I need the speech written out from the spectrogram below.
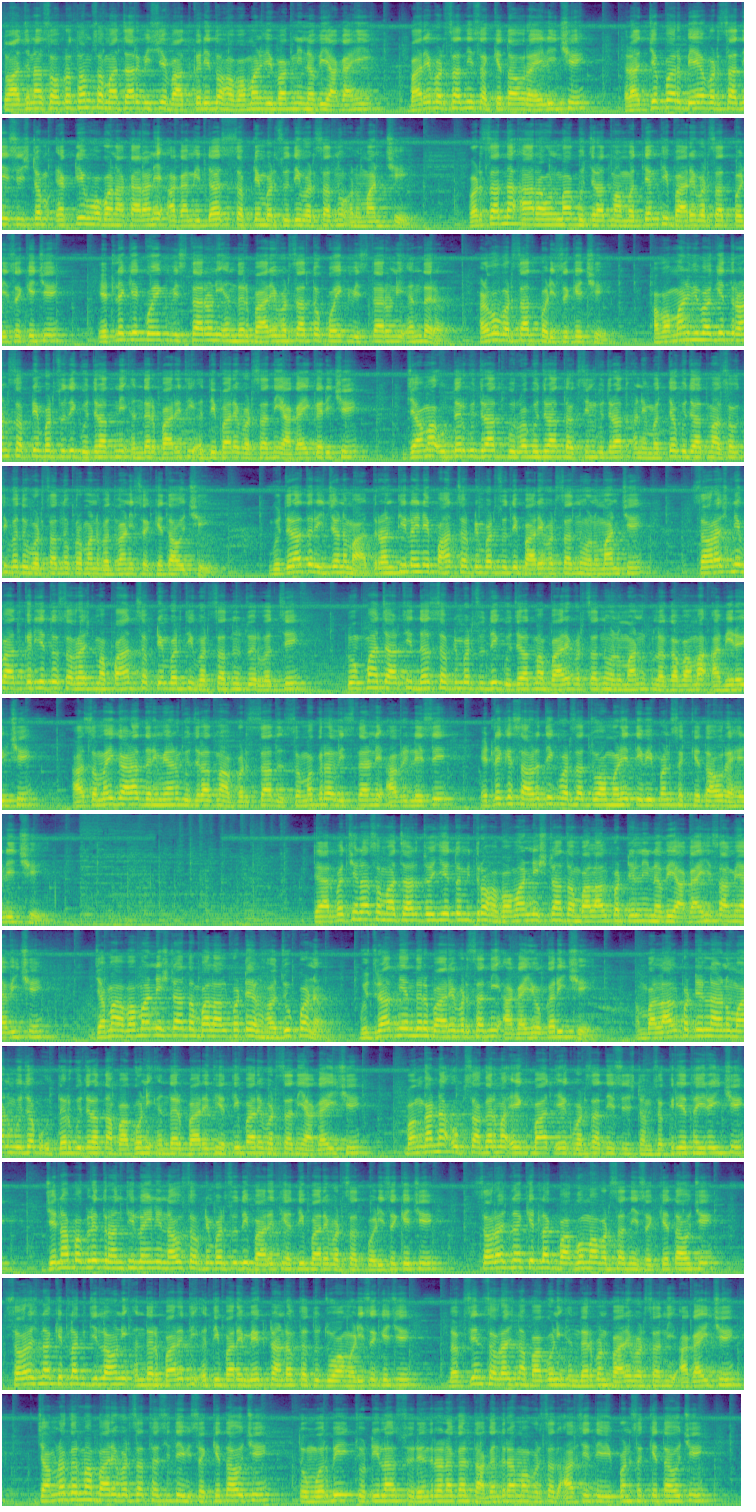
તો આજના સૌપ્રથમ સમાચાર વિશે વાત કરીએ તો હવામાન વિભાગની નવી આગાહી. ભારે વરસાદની શક્યતાઓ રહેલી છે. રાજ્ય પર બે વરસાદની સિસ્ટમ એક્ટિવ હોવાના કારણે આગામી દસ સપ્ટેમ્બર સુધી વરસાદનું અનુમાન છે. વરસાદના આ રાઉન્ડમાં ગુજરાતમાં મધ્યમથી ભારે વરસાદ પડી શકે છે. એટલે કે કોઈક વિસ્તારોની અંદર ભારે વરસાદ તો કોઈક વિસ્તારોની અંદર હળવો વરસાદ પડી શકે છે. હવામાન વિભાગે ત્રણ સપ્ટેમ્બર સુધી ગુજરાતની અંદર ભારેથી અતિભારે વરસાદની આગાહી કરી છે. જેમાં ઉત્તર ગુજરાત, પૂર્વ ગુજરાત, દક્ષિણ ગુજરાત અને મધ્ય ગુજરાતમાં સૌથી વધુ વરસાદનું પ્રમાણ વધવાની શક્યતાઓ છે. ગુજરાત રિજનમાં ત્રણથી લઈને પાંચ સપ્ટેમ્બર સુધી ભારે વરસાદનું અનુમાન છે. સૌરાષ્ટ્રની વાત કરીએ તો સૌરાષ્ટ્રમાં પાંચ સપ્ટેમ્બરથી વરસાદનું જોર વધશે. ટૂંકમાં ચારથી દસ સપ્ટેમ્બર સુધી ગુજરાતમાં ભારે વરસાદનું અનુમાન લગાવવામાં આવી રહ્યું છે. આ સમયગાળા દરમિયાન ગુજરાતમાં વરસાદ સમગ્ર વિસ્તારને આવરી લેશે, એટલે કે સાર્વત્રિક વરસાદ જોવા મળે તેવી પણ શક્યતાઓ રહેલી છે. ત્યાર પછીના સમાચાર જોઈએ તો મિત્રો હવામાન નિષ્ણાત અંબાલાલ પટેલની નવી આગાહી સામે આવી છે. જેમાં હવામાન નિષ્ણાત અંબાલાલ પટેલ હજુ પણ ગુજરાતની અંદર ભારે વરસાદની આગાહીઓ કરી છે. અંબાલાલ પટેલના અનુમાન મુજબ ઉત્તર ગુજરાતના ભાગોની અંદર ભારેથી અતિભારે વરસાદની આગાહી છે. બંગાળના ઉપસાગરમાં એક બાદ એક વરસાદની સિસ્ટમ સક્રિય થઈ રહી છે. જેના પગલે ત્રણથી લઈને નવ સપ્ટેમ્બર સુધી ભારેથી અતિભારે વરસાદ પડી શકે છે. સૌરાષ્ટ્રના કેટલાક ભાગોમાં વરસાદની શક્યતાઓ છે. સૌરાષ્ટ્રના કેટલાક જિલ્લાઓની અંદર ભારેથી અતિભારે મેઘતાંડવ થતું જોવા મળી શકે છે. દક્ષિણ સૌરાષ્ટ્રના ભાગોની અંદર પણ ભારે વરસાદની આગાહી છે. જામનગરમાં ભારે વરસાદ થશે તેવી શક્યતાઓ છે. તો મોરબી, ચોટીલા, સુરેન્દ્રનગર ધાગંદ્રામાં વરસાદ આવશે તેવી પણ શક્યતાઓ છે.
